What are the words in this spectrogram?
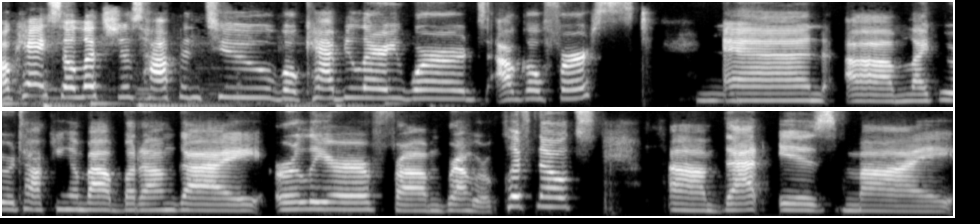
Okay, so let's just hop into vocabulary words. I'll go 1st mm-hmm. And um, like we were talking about barangay earlier from Brown Girl Cliff Notes, um, that is my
